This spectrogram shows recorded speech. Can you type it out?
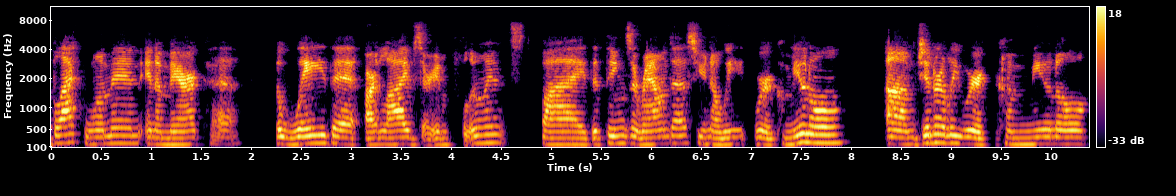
black woman in America, the way that our lives are influenced by the things around us, you know, we, we're communal. Um, generally, we're a communal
